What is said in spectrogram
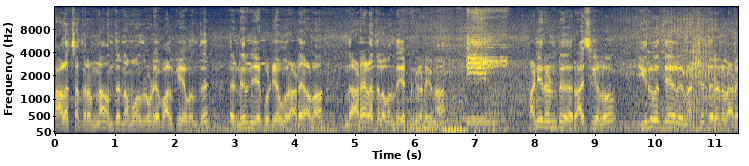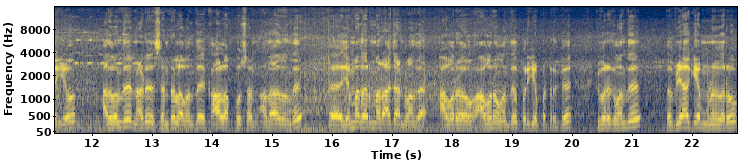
காலச்சக்கரம்னா வந்து நம்ம அதனுடைய வாழ்க்கையை வந்து நிர்ணயிக்கக்கூடிய ஒரு அடையாளம். இந்த அடையாளத்தில் வந்து எப்படின்னு கேட்டிங்கன்னா பனிரெண்டு ராசிகளும் இருபத்தி ஏழு நட்சத்திரங்கள் அடங்கியும் அது வந்து நடு சென்ட்ரலில் வந்து காலபூஷன் அதாவது வந்து அஹ், யமதர்ம ராஜான்வாங்க அவரும் அவரும் வந்து பிரிக்கப்பட்டிருக்கு. இவருக்கு வந்து வியாக்கிய முனிவரும்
